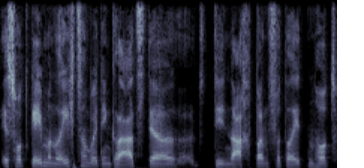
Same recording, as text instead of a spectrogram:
es hat gegeben einen Rechtsanwalt in Graz, der die Nachbarn vertreten hat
